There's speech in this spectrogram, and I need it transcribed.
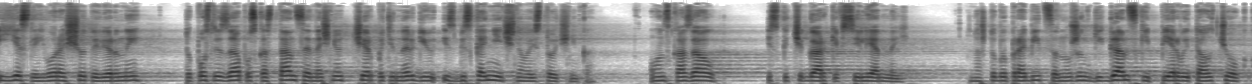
и если его расчеты верны, то после запуска станция начнет черпать энергию из бесконечного источника. Он сказал «из кочегарки Вселенной». Но чтобы пробиться, нужен гигантский первый толчок.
